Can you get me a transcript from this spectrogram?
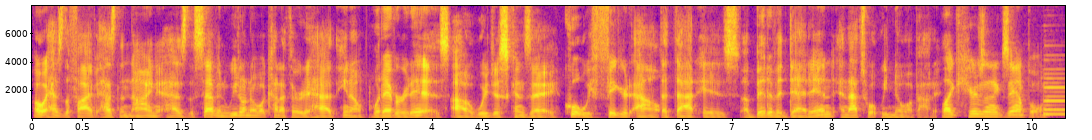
Oh, it has the five, it has the nine, it has the seven. We don't know what kind of third it has. You know, whatever it is. Uh, we just can say, cool. We figured out that that is a bit of a dead end, and that's what we know about it. Like here's an example.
